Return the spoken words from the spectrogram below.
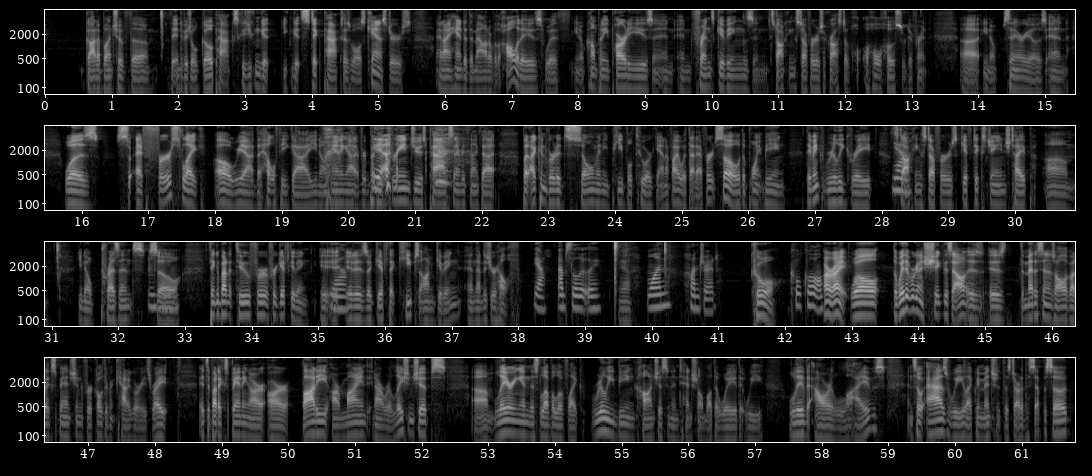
got a bunch of the the individual go packs because you can get you can get stick packs as well as canisters, and I handed them out over the holidays with you know company parties and and friendsgivings and stocking stuffers across a, a whole host of different uh, you know scenarios, and was so at first like oh yeah the healthy guy you know handing out everybody Yeah. green juice packs and everything like that but i converted so many people to organifi with that effort so the point being they make really great Yeah. stocking stuffers gift exchange type um, you know presents so Mm-hmm. think about it too for for gift giving it, Yeah. it, it is a gift that keeps on giving and that is your health Yeah, absolutely. yeah 100. cool Cool, cool. All right. Well, the way that we're going to shake this out is is the medicine is all about expansion for a couple different categories, right? It's about expanding our our body, our mind, and our relationships, um, layering in this level of like really being conscious and intentional about the way that we live our lives. And so, as we, like we mentioned at the start of this episode,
